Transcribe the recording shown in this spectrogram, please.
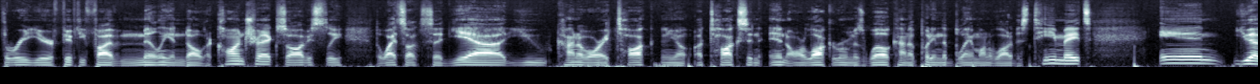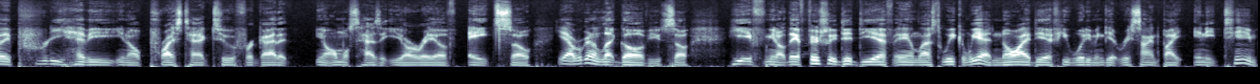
three-year, $55 million contract. So obviously, the White Sox said, "Yeah, you kind of are a talk, you know, a toxin in our locker room as well," kind of putting the blame on a lot of his teammates. And you have a pretty heavy, you know, price tag too for a guy that you know almost has an ERA of eight. So yeah, we're gonna let go of you. So he, you know, they officially did DFA him last week, and we had no idea if he would even get re-signed by any team.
